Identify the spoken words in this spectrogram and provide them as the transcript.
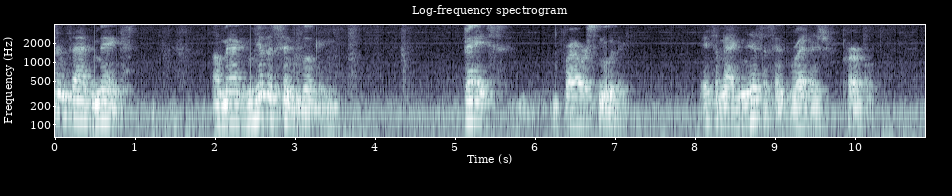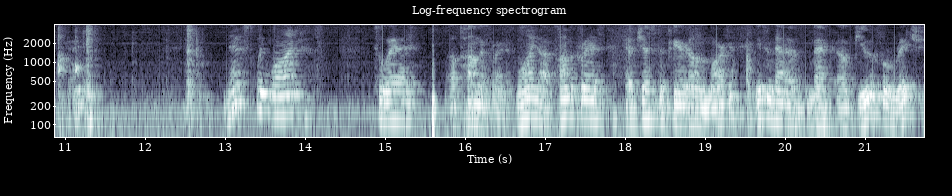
Doesn't that make a magnificent looking base for our smoothie? It's a magnificent reddish purple. Okay. Next, we want to add a pomegranate. Why not? Pomegranates have just appeared on the market. Isn't that a, a beautiful, rich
